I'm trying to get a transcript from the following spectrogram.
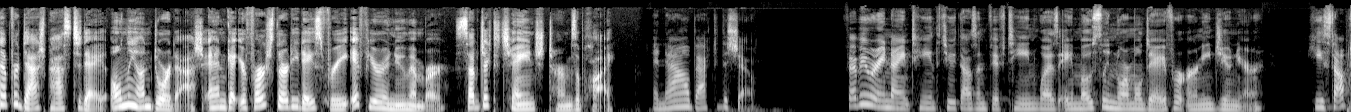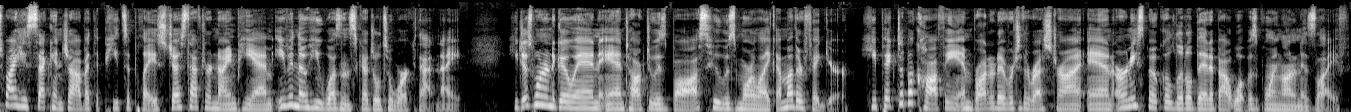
up for Dash Pass today only on DoorDash and get your first 30 days free if you're a new member. Subject to change, terms apply. And now back to the show. February 19th, 2015 was a mostly normal day for Ernie Jr. He stopped by his second job at the pizza place just after 9 p.m., even though he wasn't scheduled to work that night. He just wanted to go in and talk to his boss, who was more like a mother figure. He picked up a coffee and brought it over to the restaurant, and Ernie spoke a little bit about what was going on in his life.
